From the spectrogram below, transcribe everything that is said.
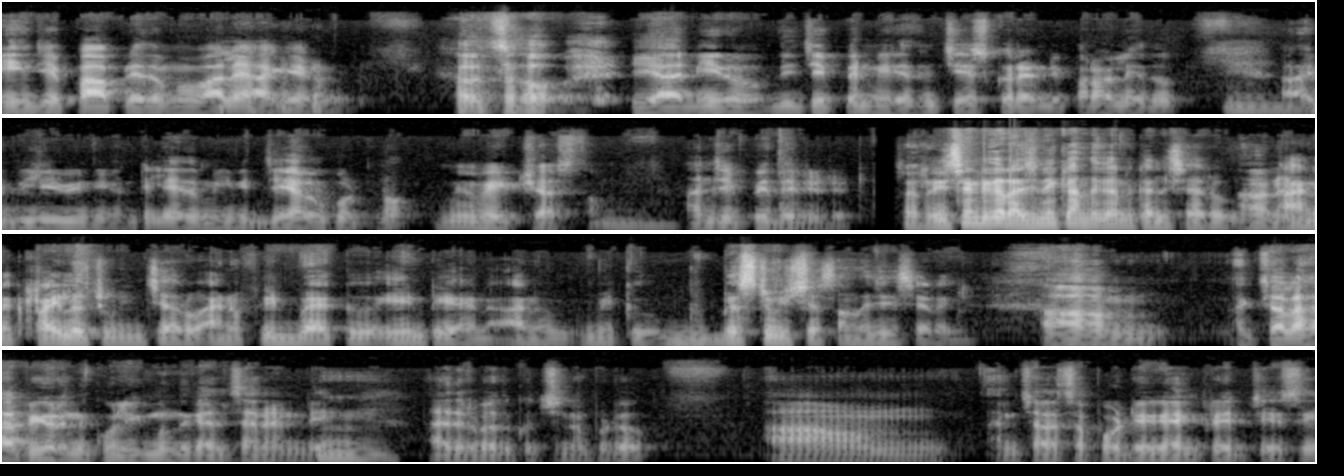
నేను చెప్పి ఆపలేదమ్మో వాళ్ళే ఆగారు. సో యా నేను నేను చెప్పాను మీరు ఏదైనా చేసుకోరండి పర్వాలేదు. ఐ బిలీవ్ ఇన్ యూ అంటే లేదు మేము ఇది చేయాలనుకుంటున్నాం మేము వెయిట్ చేస్తాం అని చెప్పి ఇట్ సార్ రీసెంట్గా రజనీకాంత్ గారిని కలిశారు. ఆయన ట్రైలర్ చూపించారు. ఆయన ఫీడ్బ్యాక్ ఏంటి? ఆయన ఆయన మీకు బెస్ట్ విషెస్ అందజేశాడు నాకు చాలా హ్యాపీగా ఉంది. కూలింగ్ ముందు కలిశానండి. హైదరాబాద్కి వచ్చినప్పుడు. అండ్ చాలా సపోర్టివ్గా ఎంకరేజ్ చేసి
